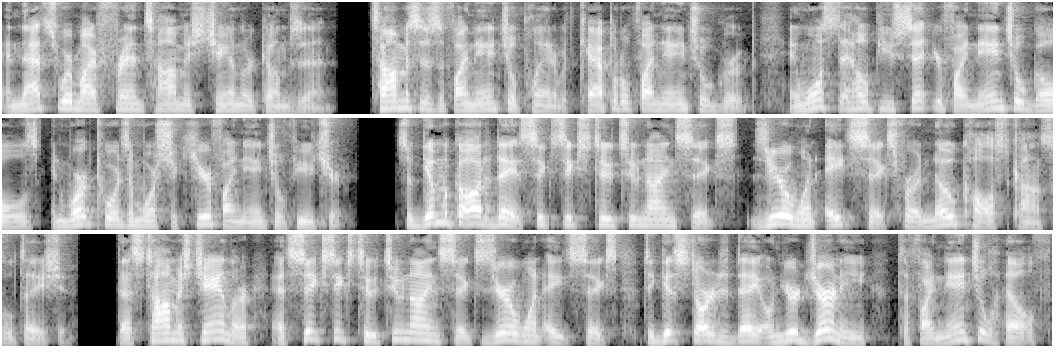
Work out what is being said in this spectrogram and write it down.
And that's where my friend Thomas Chandler comes in. Thomas is a financial planner with Capital Financial Group and wants to help you set your financial goals and work towards a more secure financial future. So give him a call today at 662 296 0186 for a no cost consultation. That's Thomas Chandler at 662 296 0186 to get started today on your journey to financial health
